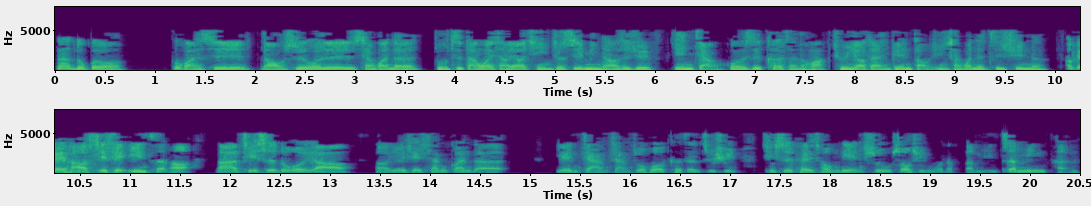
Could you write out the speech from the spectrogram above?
那如果不管是老师或是相关的组织单位想要邀请，就是明腾老师去演讲或者是课程的话，请问要在哪边找寻相关的资讯呢？OK，好，谢谢胤丞哈。那其实如果要呃有一些相关的演讲、讲座或课程资讯，其实可以从脸书搜寻我的本名曾明腾，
